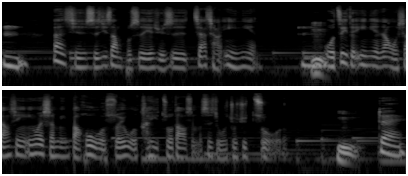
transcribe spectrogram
嗯，但其实实际上不是，也许是加强意念。嗯我自己的意念让我相信，因为神明保护我，所以我可以做到什么事情，我就去做了。嗯，对。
